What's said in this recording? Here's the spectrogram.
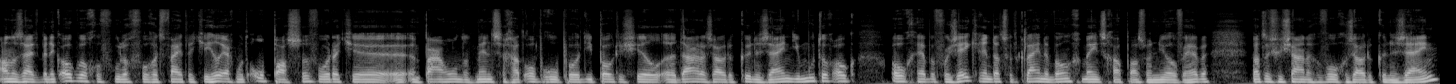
Anderzijds ben ik ook wel gevoelig voor het feit dat je heel erg moet oppassen... voordat je eh, een paar honderd mensen gaat oproepen die potentieel eh, dader zouden kunnen zijn. Je moet toch ook oog hebben voor zeker in dat soort kleine woongemeenschappen... als we het nu over hebben, wat de sociale gevolgen zouden kunnen zijn...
